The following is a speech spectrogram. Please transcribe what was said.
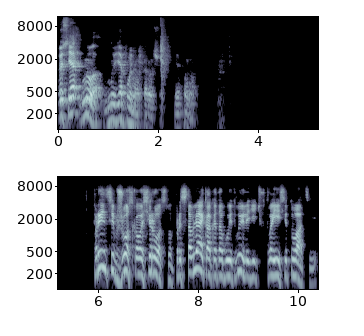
То есть я, ну, ну я понял, короче. Я понял. Принцип жесткого сиротства. Представляй, как это будет выглядеть в твоей ситуации.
